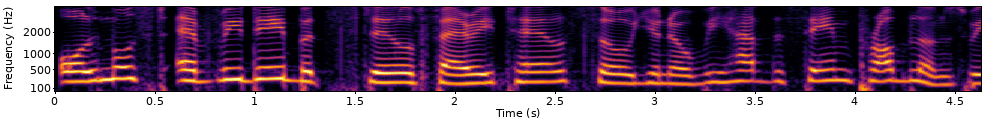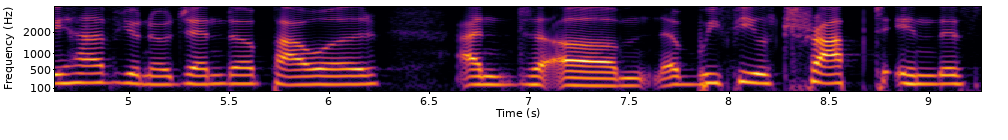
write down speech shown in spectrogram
almost everyday but still fairy tales. So, you know, we have the same problems. We have, you know, gender, power, and um, we feel trapped in this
